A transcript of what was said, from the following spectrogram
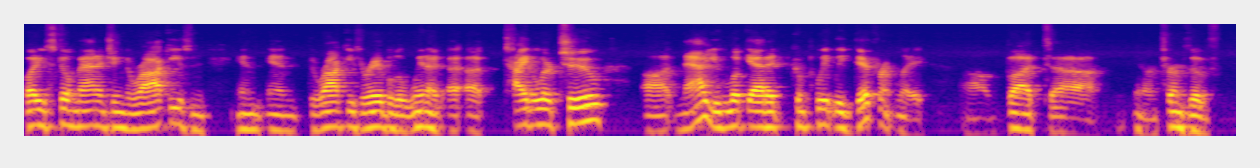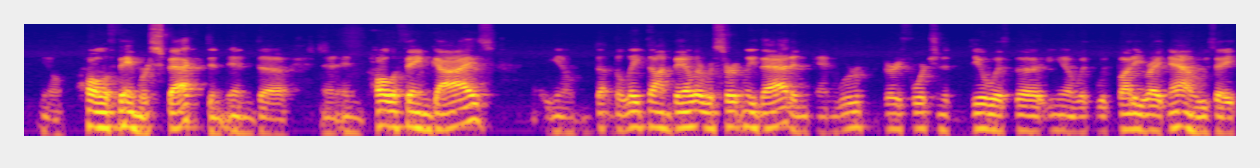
Buddy's still managing the Rockies and and, and the Rockies are able to win a, a, a title or two, Uh, now you look at it completely differently. Uh, but uh, you know, in terms of you know Hall of Fame respect and and, uh, and, and Hall of Fame guys, you know, the, the, late Don Baylor was certainly that, and and we're very fortunate to deal with uh, you know with with Buddy right now, who's a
